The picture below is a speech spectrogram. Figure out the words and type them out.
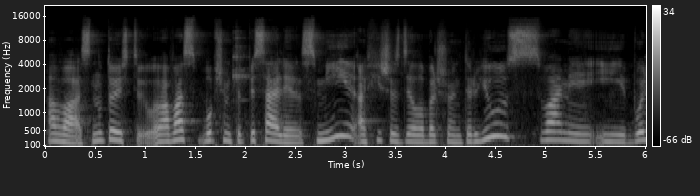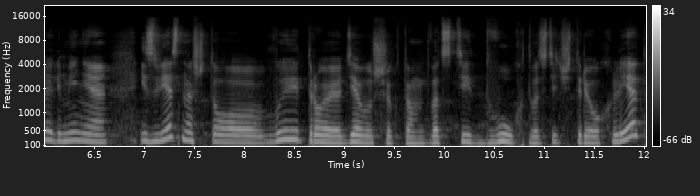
о вас. Ну, то есть о вас, в общем-то, писали СМИ, Афиша сделала большое интервью с вами, и более или менее известно, что вы трое девушек там 22-24 лет,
